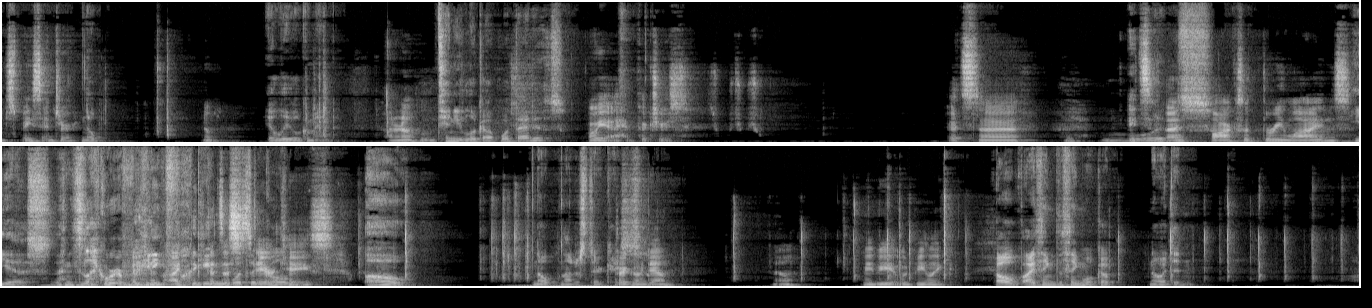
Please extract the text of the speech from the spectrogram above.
space enter? Nope. Nope. Illegal command. I don't know. Can you look up what that is? Oh yeah, I have pictures. It's uh it's a box with three lines. Yes, it's like we're reading. I think that's a staircase. Oh. Nope, not a staircase. Try going down? No. Maybe it would be like Oh, I think the thing woke up. No, it didn't.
